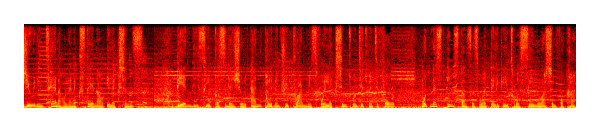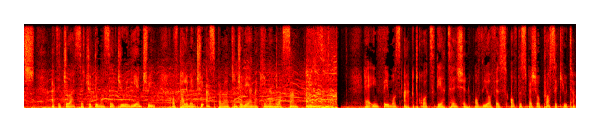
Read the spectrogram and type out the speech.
during internal and external elections. The NDC presidential and parliamentary primaries for election 2024 witnessed instances where delegates were seen rushing for cash at the Jurassic Chudumase during the entry of parliamentary aspirant Juliana Kenan Wassan. Her infamous act caught the attention of the Office of the Special Prosecutor.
